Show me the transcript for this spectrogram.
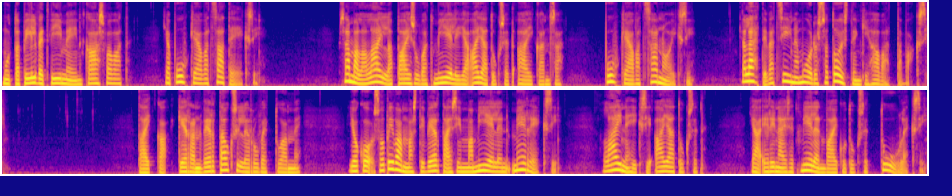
Mutta pilvet viimein kasvavat ja puhkeavat sateeksi. Samalla lailla paisuvat mieli ja ajatukset aikansa, puhkeavat sanoiksi ja lähtevät siinä muodossa toistenkin havattavaksi. Taikka kerran vertauksille ruvettuamme, joko sopivammasti vertaisimma mielen mereksi – lainehiksi ajatukset ja erinäiset mielenvaikutukset tuuleksi.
